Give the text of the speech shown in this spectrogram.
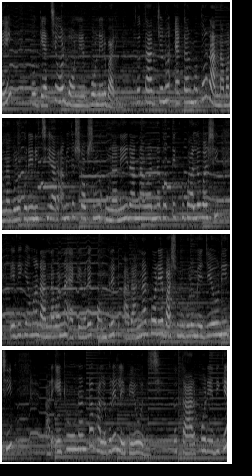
নেই। তো গেছে ওর বোনের বোনের বাড়ি। তো তার জন্য একার মতো রান্নাবান্নাগুলো করে নিচ্ছি। আর আমি তো সবসময় উনানেই রান্নাবান্না করতে খুব ভালোবাসি। এদিকে আমার রান্নাবান্না একেবারে কমপ্লিট। আর রান্নার পরে বাসনগুলো মেজেও নিয়েছি। আর এঁঠো উনানটা ভালো করে লেপেও দিচ্ছি তো তারপর এদিকে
